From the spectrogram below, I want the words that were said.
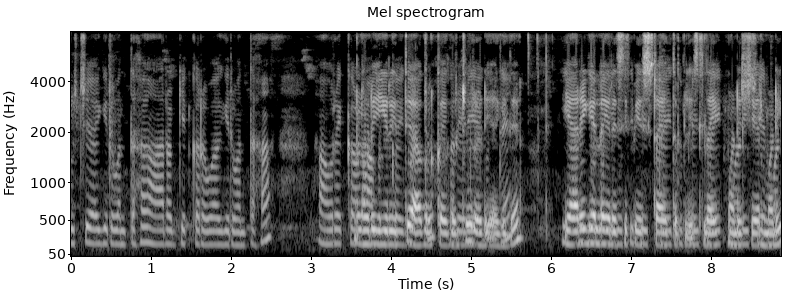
ರುಚಿಯಾಗಿರುವಂತಹ ಆರೋಗ್ಯಕರವಾಗಿರುವಂತಹ ಅವರೆಕಾಳು ನೋಡಿ ಈ ರೀತಿ ಹಾಗಲಕಾಯಿ ಗೊಜ್ಜು ರೆಡಿ ಆಗಿದೆ. ಯಾರಿಗೆಲ್ಲ ಈ ರೆಸಿಪಿ ಇಷ್ಟ ಆಯಿತು ಪ್ಲೀಸ್ ಲೈಕ್ ಮಾಡಿ ಶೇರ್ ಮಾಡಿ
